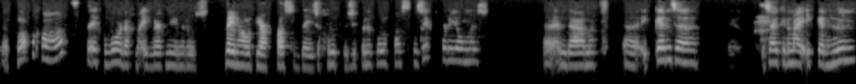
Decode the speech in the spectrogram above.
uh, klappen gehad. Tegenwoordig, maar ik werk nu inmiddels 2,5 jaar vast op deze groep. Dus ik ben ook wel een vast gezicht voor de jongens en dames. ik ken ze, zij kennen mij, ik ken hun.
